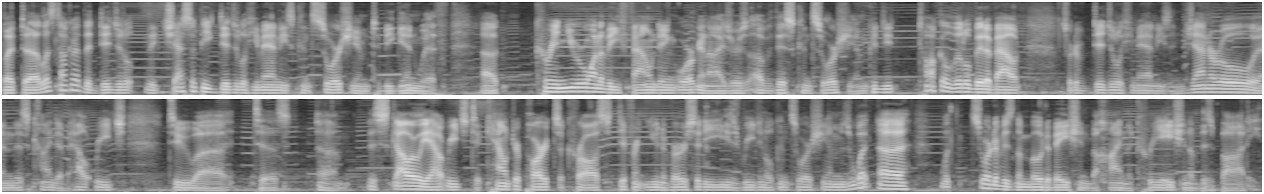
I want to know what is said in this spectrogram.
but uh, let's talk about the digital, the Chesapeake Digital Humanities Consortium to begin with. Uh, Corinne, you were one of the founding organizers of this consortium. Could you talk a little bit about sort of digital humanities in general and this kind of outreach to uh, to um, this scholarly outreach to counterparts across different universities, regional consortiums. What uh, what sort of is the motivation behind the creation of this body?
